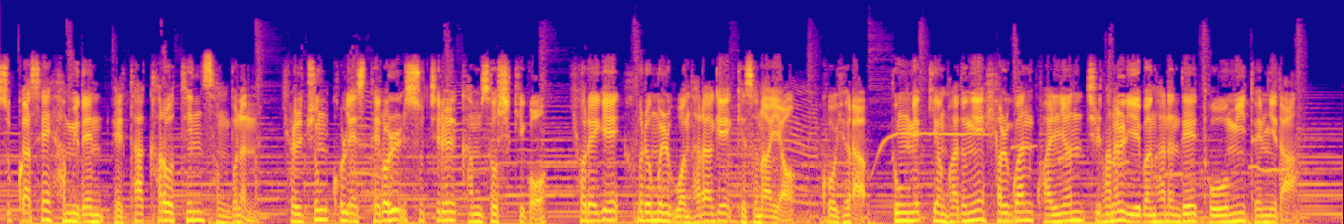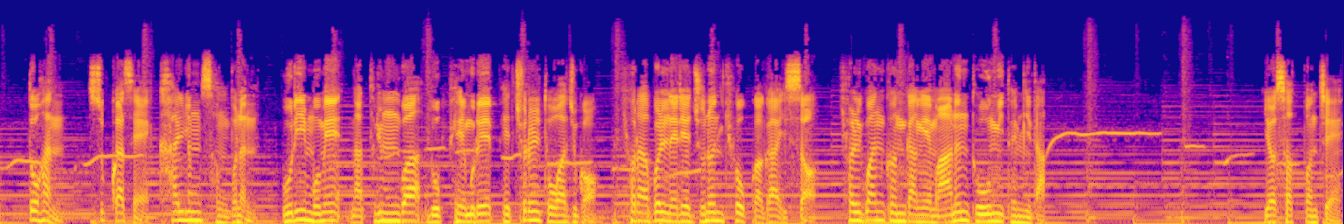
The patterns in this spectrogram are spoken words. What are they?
쑥갓에 함유된 베타카로틴 성분은 혈중 콜레스테롤 수치를 감소시키고 혈액의 흐름을 원활하게 개선하여 고혈압, 동맥경화 등의 혈관 관련 질환을 예방하는 데 도움이 됩니다. 또한 쑥갓의 칼륨 성분은 우리 몸의 나트륨과 노폐물의 배출을 도와주고 혈압을 내려주는 효과가 있어 혈관 건강에 많은 도움이 됩니다. 여섯 번째,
